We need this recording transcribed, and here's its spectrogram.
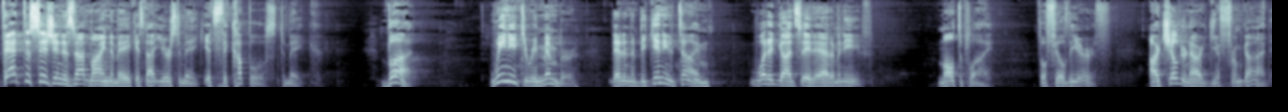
That decision is not mine to make. It's not yours to make. It's the couple's to make. But we need to remember that in the beginning of time, what did God say to Adam and Eve? Multiply, fulfill the earth. Our children are a gift from God.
